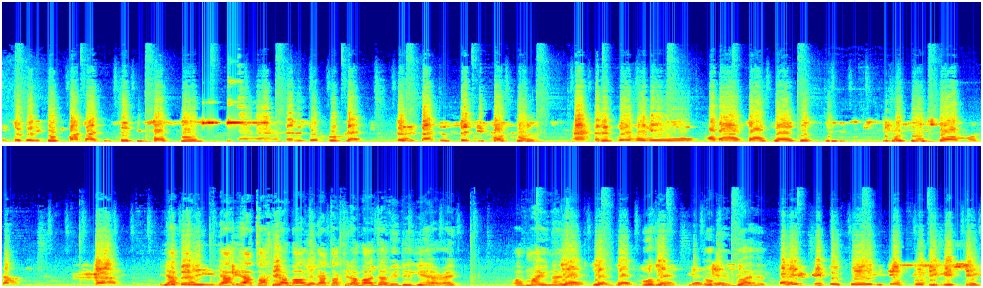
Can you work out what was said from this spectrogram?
It's okay, the goalkeeper tried to save the first goal. Uh, there is no problem. So he tried to save the first goal. Uh, there is no any other chance where those people to score more than that. Yeah, yeah, yeah, you're talking about you're talking about David De Gea, right? Of Man United. Yes, yes, yes. Okay, yes, yes, okay, yes. go ahead. And if people say he didn't do the mistake,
